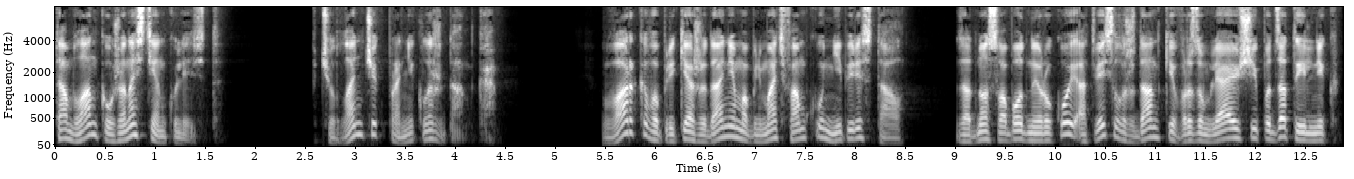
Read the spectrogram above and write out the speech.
Там Ланка уже на стенку лезет». В чуланчик проникла Жданка. Варка, вопреки ожиданиям, обнимать Фамку не перестал. Заодно свободной рукой отвесил Жданке вразумляющий подзатыльник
